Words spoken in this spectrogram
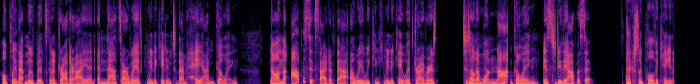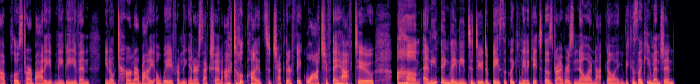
hopefully that movement's going to draw their eye in, and that's our way of communicating to them, "Hey, I'm going." Now, on the opposite side of that, a way we can communicate with drivers to tell them we're not going is to do the opposite. Actually, pull the cane up close to our body, maybe even, you know, turn our body away from the intersection. I've told clients to check their fake watch if they have to. Um, anything they need to do to basically communicate to those drivers, no, I'm not going. Because, like you mentioned,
